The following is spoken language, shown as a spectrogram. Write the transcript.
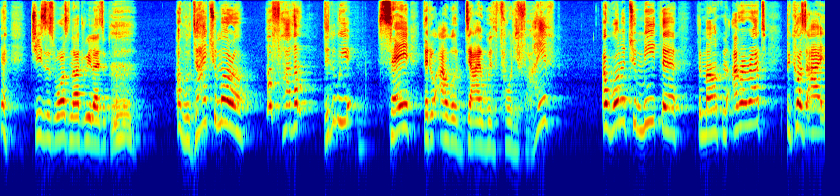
Jesus was not realizing, oh, I will die tomorrow. Oh, Father, didn't we say that I will die with 45? I wanted to meet the, the mountain Ararat because I, uh,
